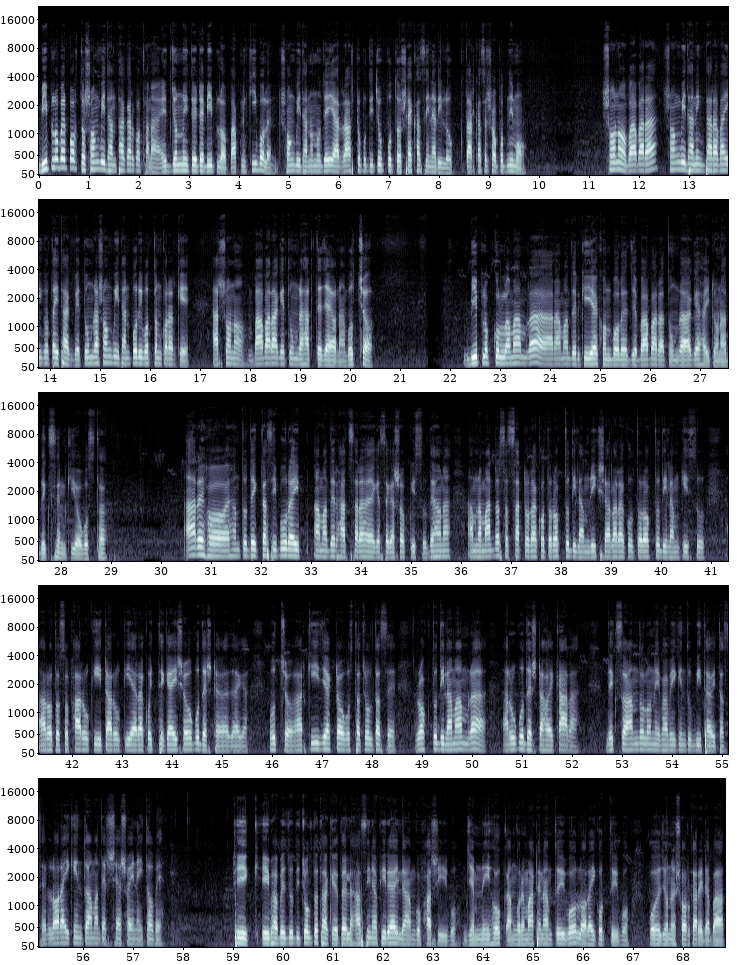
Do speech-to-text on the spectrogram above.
বিপ্লবের পর তো সংবিধান থাকার কথা না, এর জন্যই তো এটা বিপ্লব, আপনি কি বলেন? সংবিধান অনুযায়ী আর রাষ্ট্রপতি চুপ্পু তো শেখ হাসিনারই লোক, তার কাছে শপথ নিমো? শোনো বাবারা সাংবিধানিক ধারাবাহিকতাই থাকবে। তোমরা সংবিধান পরিবর্তন করার কে? আর শোনো বাবার আগে তোমরা হাঁটতে যাও না বুঝছ? বিপ্লব করলাম আমরা আর আমাদের কি এখন বলে যে বাবারা তোমরা আগে হাইটো না দেখছেন কি অবস্থা? আরে হ এখন তো দেখতাছি পুরাই আমাদের হাত ছাড়া হয়ে গেছে গা সব কিছু দেখো না আমরা মাদ্রাসার ছাত্ররা কত রক্ত দিলাম রিক্সাওয়ালারা কত রক্ত দিলাম কিছু। আর অথচ ফারুকি টারুকি এরা কই থেকে আইসা উপদেষ্টা জায়গা। বুঝছ? আর কি যে একটা অবস্থা চলতেছে। রক্ত দিলাম আমরা, আর উপদেষ্টা হয় কারা? দেখছ, আন্দোলন এভাবেই কিন্তু বিতা হইতাছে। লড়াই কিন্তু আমাদের শেষ হয় নাই তবে। ঠিক এইভাবে যদি চলতে থাকে তাহলে হাসিনা ফিরে আইলে আমগো ফাঁসি হইব। যেমনি হোক, আমগরে মাঠে নামতে হইব, লড়াই করতে হইব। প্রয়োজনে সরকার এটা বাদ।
